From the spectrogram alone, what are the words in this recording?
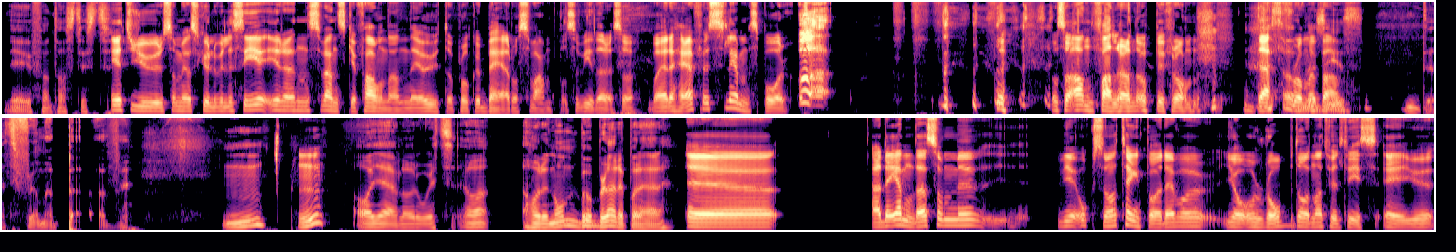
det är ju fantastiskt. ett djur som jag skulle vilja se i den svenska faunan när jag är ute och plockar bär och svamp och så vidare. Så vad är det här för slemspår? och så anfaller han uppifrån. Death Ja, from above. Death from above. Mm. Mm. Ja, jävlar vad roligt. Ja, har du någon bubblare på det här? Eh, ja, det enda som eh, vi också har tänkt på, det var jag och Rob då naturligtvis, är ju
